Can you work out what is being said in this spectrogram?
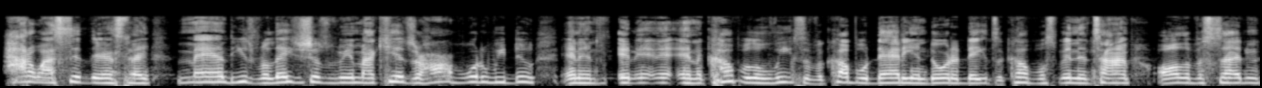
How do I sit there and say, man, these relationships with me and my kids are horrible. What do we do? And in, in, in a couple of weeks of a couple daddy and daughter dates, a couple spending time, all of a sudden,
